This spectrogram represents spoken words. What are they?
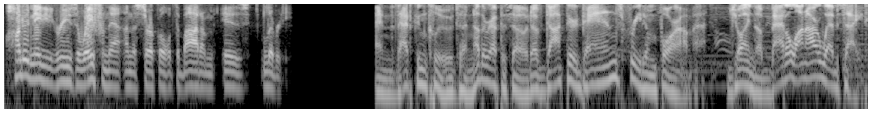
180 degrees away from that on the circle at the bottom is liberty. And that concludes another episode of Dr. Dan's Freedom Forum. Join the battle on our website,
